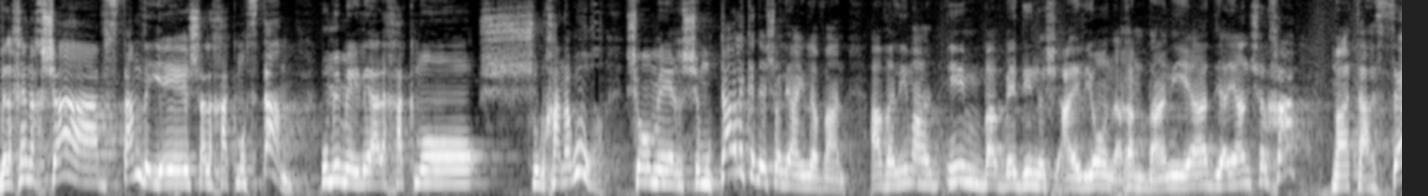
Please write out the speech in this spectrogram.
ולכן עכשיו, סתם ויש הלכה כמו סתם, וממילא הלכה כמו שולחן ערוך, שאומר שמותר לקדש על יין לבן, אבל אם, אם בבית דין העליון הרמב"ן יהיה הדיין שלך, מה תעשה?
